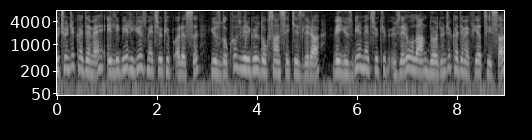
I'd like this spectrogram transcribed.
üçüncü kademe 51-100 metreküp arası 109,98 lira ve 101 metreküp üzeri olan dördüncü kademe fiyatı ise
